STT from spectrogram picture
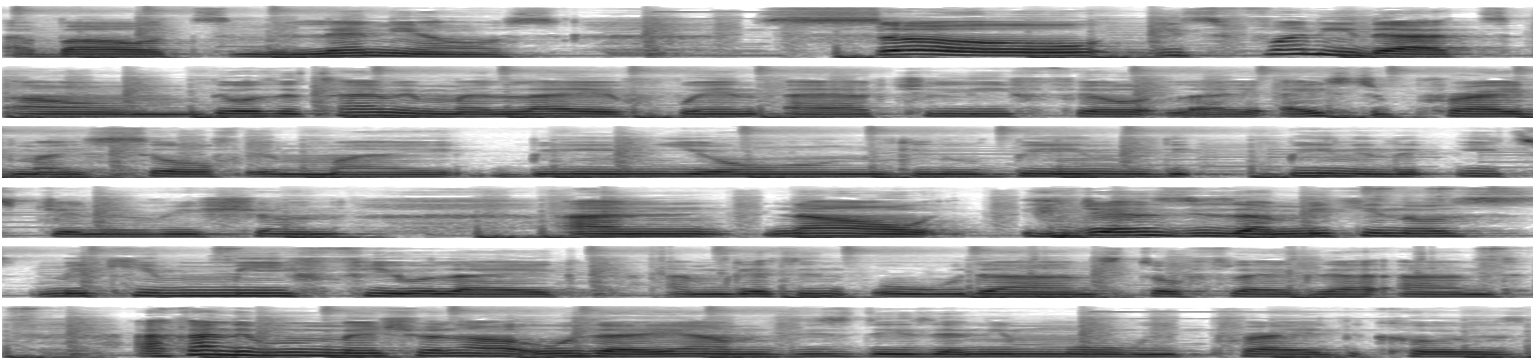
about millennials. So it's funny that um, there was a time in my life when I actually felt like I used to pride myself in my being young, you know, being the, being in the it generation, and now Gen Zs are making us making me feel like I'm getting older and stuff like that. And I can't even mention how old I am these days anymore with pride because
